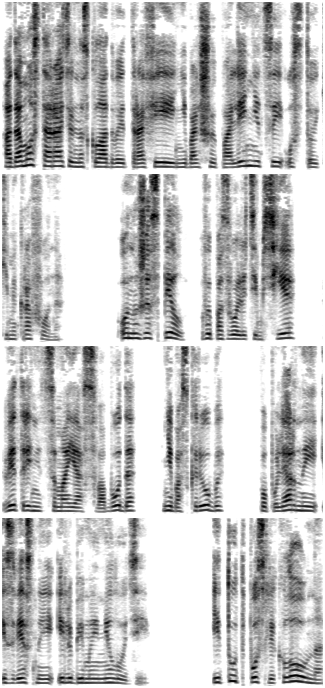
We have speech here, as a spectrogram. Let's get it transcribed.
Адамо старательно складывает трофеи небольшой поленницей у стойки микрофона. Он уже спел «Вы позволите мсье», «Ветреница моя свобода», «Небоскребы», популярные, известные и любимые мелодии. И тут после клоуна,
